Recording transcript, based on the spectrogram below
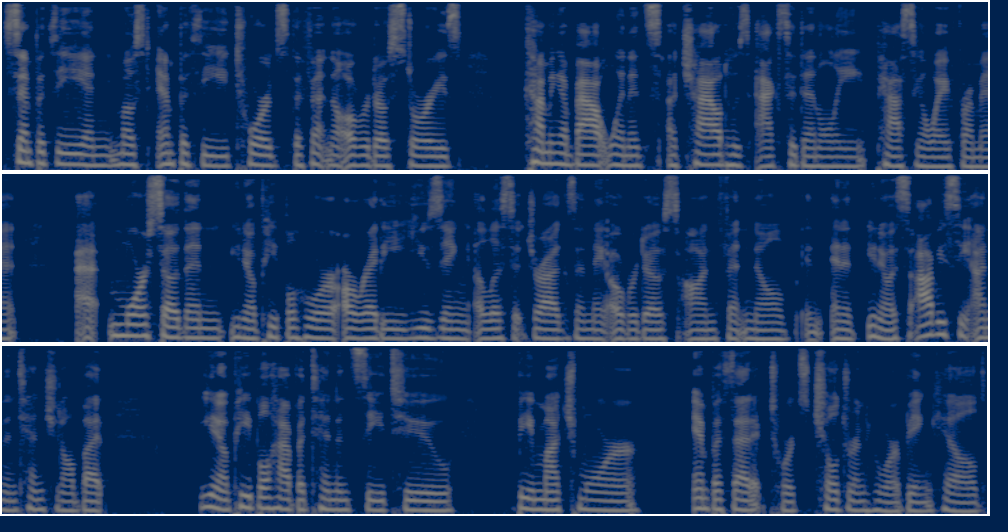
sympathy and most empathy towards the fentanyl overdose stories coming about when it's a child who's accidentally passing away from it uh, more so than you know people who are already using illicit drugs and they overdose on fentanyl. And, and it you know it's obviously unintentional but you know people have a tendency to be much more empathetic towards children who are being killed.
